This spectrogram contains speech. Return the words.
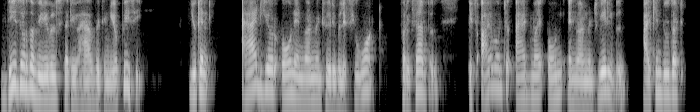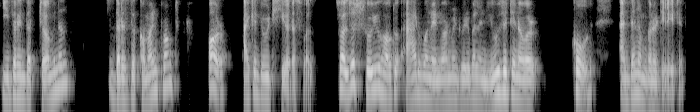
These are the variables that you have within your PC. You can add your own environment variable if you want. For example, if I want to add my own environment variable, I can do that either in the terminal, that is the command prompt, or I can do it here as well. So I'll just show you how to add one environment variable and use it in our code, and then I'm going to delete it.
